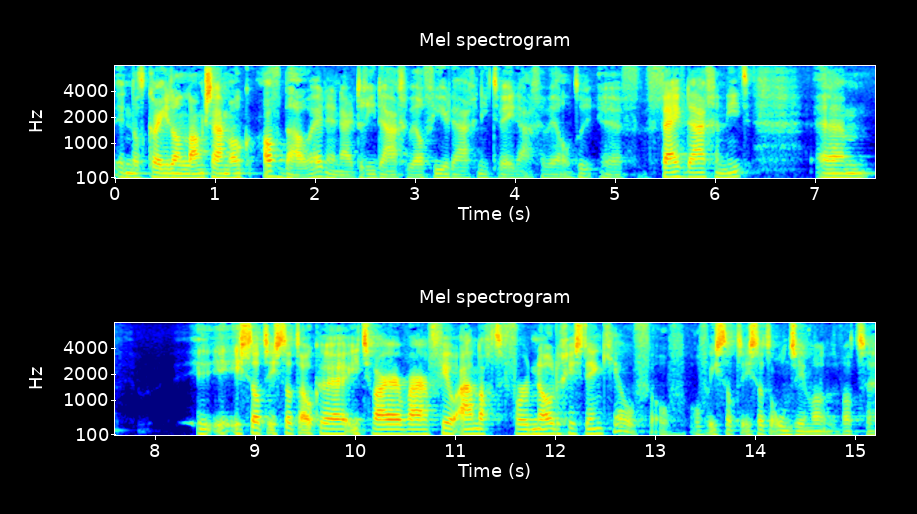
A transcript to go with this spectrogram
en dat kan je dan langzaam ook afbouwen. Hè? Naar drie dagen wel, vier dagen niet, twee dagen wel, drie, uh, vijf dagen niet. Um, is, dat, is dat ook uh, iets waar, waar veel aandacht voor nodig is, denk je? Of, of, of is, dat, is dat onzin? Wat, wat uh...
